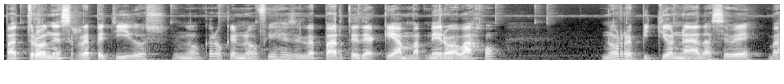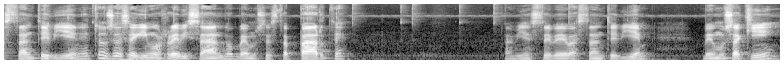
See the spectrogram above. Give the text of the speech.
patrones repetidos. No, creo que no. Fíjense la parte de aquí a mero abajo. No repitió nada, se ve bastante bien. Entonces seguimos revisando. Vemos esta parte. También se ve bastante bien. Vemos aquí.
